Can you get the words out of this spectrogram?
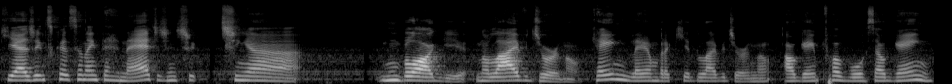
que a gente se conheceu na internet, a gente tinha um blog no Live Journal. Quem lembra aqui do Live Journal? Alguém, por favor, se alguém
